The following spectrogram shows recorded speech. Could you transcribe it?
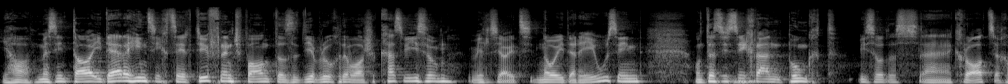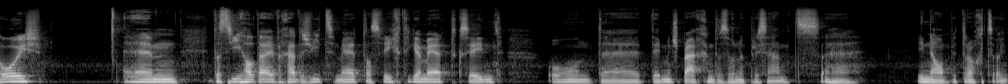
ja, wir sind da in dieser Hinsicht sehr tiefenentspannt. Also, die brauchen da schon kein Visum, weil sie ja jetzt neu in der EU sind. Und das ist sicher ein Punkt, wieso das äh, Kroatien gekommen ist. Ähm, dass sie halt einfach auch den Schweizer Markt als wichtigen Markt sehen und äh, dementsprechend so eine Präsenz äh, in Anbetracht ziehen.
